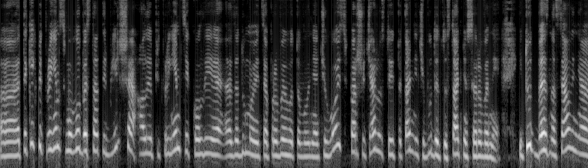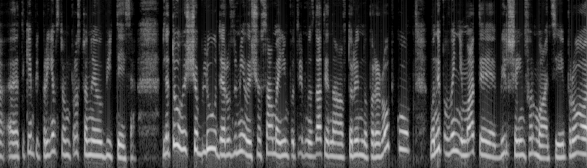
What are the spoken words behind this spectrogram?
Е, Таких підприємств могло би стати більше, але підприємці, коли е, задумуються про виготовлення чогось, в першу чергу стоїть питання, чи буде достатньо сировини. І тут без населення е, таким підприємствам просто не обійтися. Для того, щоб люди розуміли, що саме їм потрібно здати на вторинну переробку, вони повинні мати більше інформації про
